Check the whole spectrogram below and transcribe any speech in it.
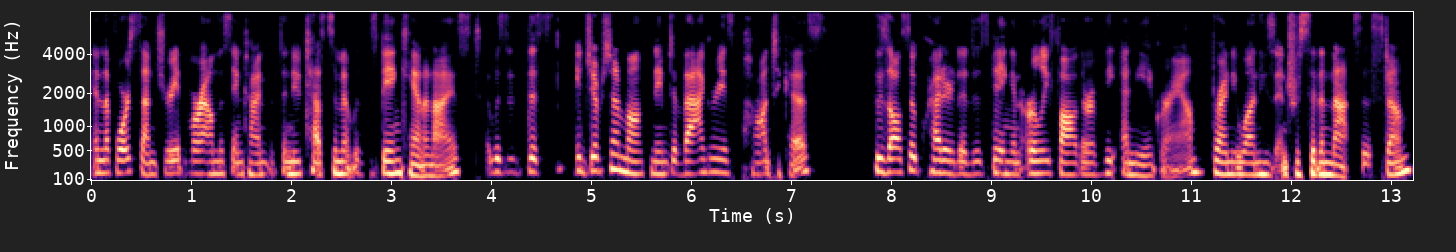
in the fourth century, around the same time that the New Testament was being canonized. It was this Egyptian monk named Evagrius Ponticus, who's also credited as being an early father of the Enneagram for anyone who's interested in that system.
